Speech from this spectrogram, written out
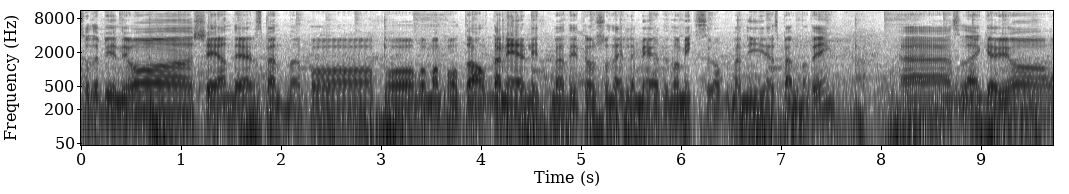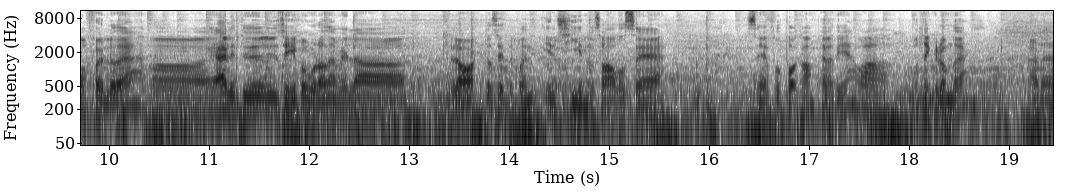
Så det begynner jo å skje en del spennende på, på hvor man på en måte alternerer litt med de tradisjonelle mediene og mikser opp med nye spennende ting. Eh, så det er gøy å, å følge det. Og jeg er litt usikker på hvordan jeg ville ha klart å sitte på en, en kinosal og se, se fotballkamp. Jeg vet ikke. Hva, hva tenker du om det? Er det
